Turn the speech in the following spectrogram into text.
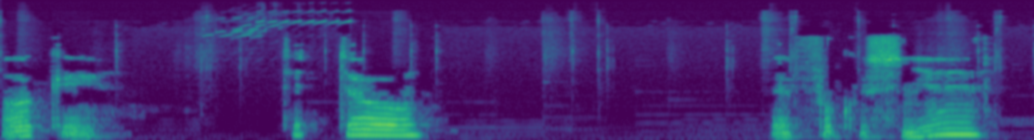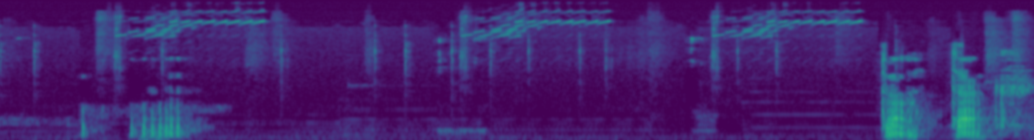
Ok. Tytuł. E, Fokus nie. Tak.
